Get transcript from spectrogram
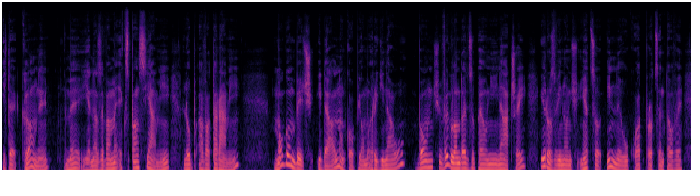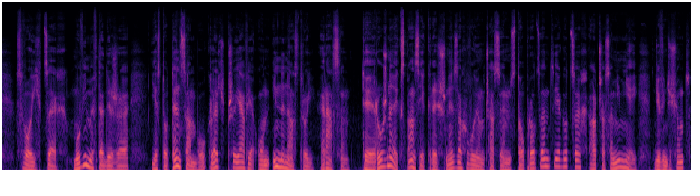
I te klony, my je nazywamy ekspansjami lub awatarami, mogą być idealną kopią oryginału, bądź wyglądać zupełnie inaczej i rozwinąć nieco inny układ procentowy swoich cech. Mówimy wtedy, że jest to ten sam Bóg, lecz przejawia on inny nastrój, rasę. Te różne ekspansje Kryszny zachowują czasem 100% jego cech, a czasami mniej, 90,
